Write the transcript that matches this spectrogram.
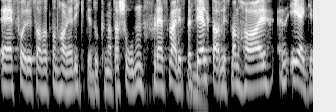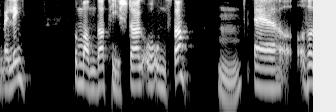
Eh, Forutsatt at man har den riktige dokumentasjonen. For det som er litt spesielt, da, hvis man har en egenmelding på mandag, tirsdag og onsdag, Mm. eh, og så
